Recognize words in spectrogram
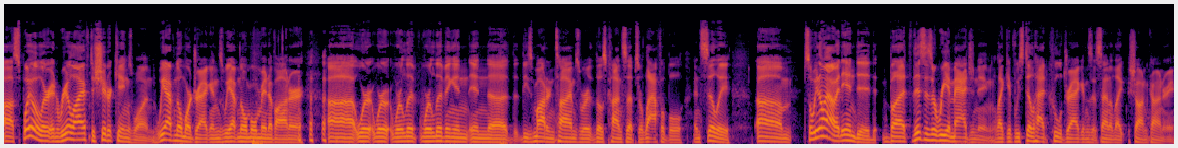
Uh, spoiler alert, in real life, the shitter king's won. We have no more dragons. We have no more men of honor. Uh, we're we're we're, live, we're living in in uh, th- these modern times where those concepts are laughable and silly. Um, so we know how it ended, but this is a reimagining. Like if we still had cool dragons that sounded like Sean Connery.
